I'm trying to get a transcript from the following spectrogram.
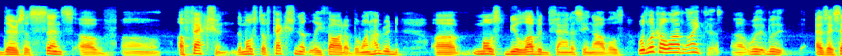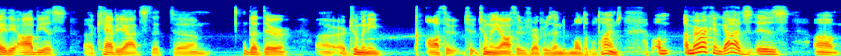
there's a sense of uh, affection, the most affectionately thought of. The 100 uh, most beloved fantasy novels would look a lot like this, uh, with, with, as I say, the obvious uh, caveats that um, that there uh, are too many author too, too, many authors represented multiple times. Um, American Gods is um,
